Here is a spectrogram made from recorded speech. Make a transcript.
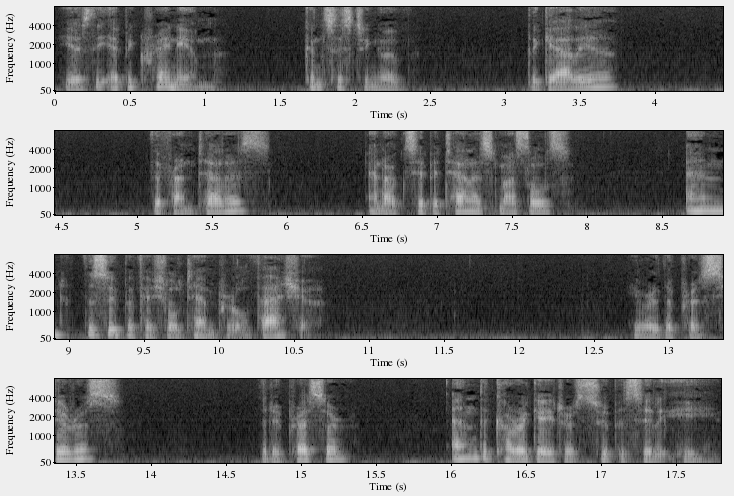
Here's the epicranium, consisting of the galea, the frontalis, and occipitalis muscles, and the superficial temporal fascia. Here are the procerus, the depressor, and the corrugator supercilii.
